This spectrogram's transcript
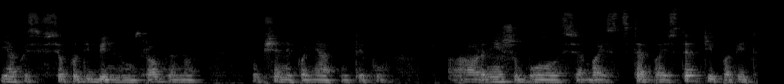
Якось все по-дебільному зроблено. Взагалі непонятно. Типу, раніше було все step by step, типу від,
